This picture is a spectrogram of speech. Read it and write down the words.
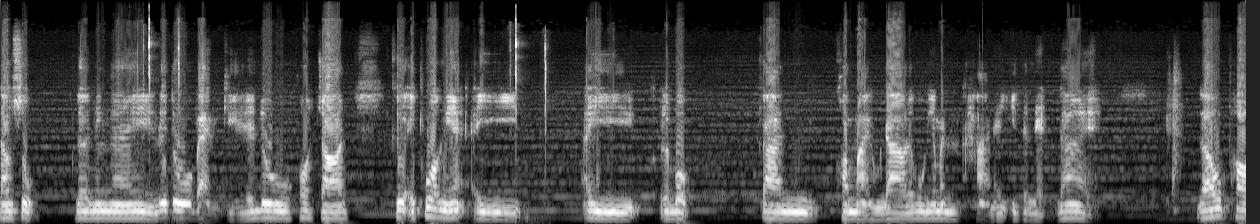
ดาวศุกร์เดินยังไงฤดูแบ่งกี่ฤดูโคจร คือไอ้พวกเนี้ยไอ้ไอ้ระบบการความหมายของดาวแล้วพวกนี้มันหาในอินเทอร์เน็ตได้ แล้วพอ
